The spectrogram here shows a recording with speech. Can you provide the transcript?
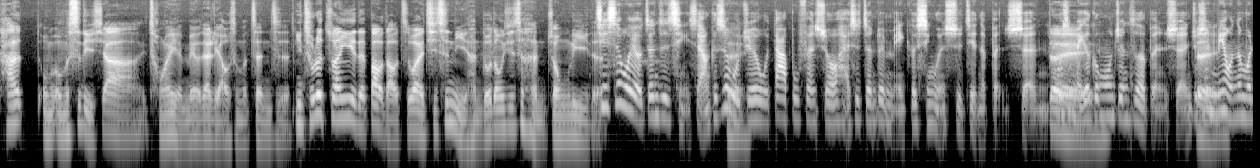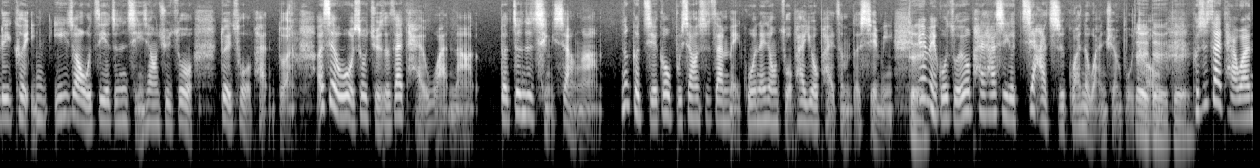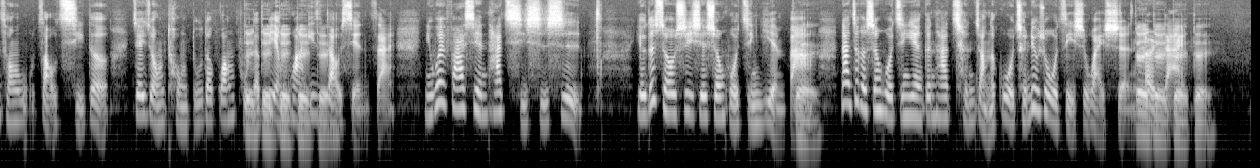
他，我们我们私底下从来也没有在聊什么政治。你除了专业的报道之外，其实你很多东西是很中立的。其实我有政治倾向，可是我觉得我大部分时候还是针对每一个新闻事件的本身，或是每个公共政策的本身，就是没有那么立刻依依照我自己的政治倾向去做对错判断。而且我有时候觉得在台湾啊的政治倾向啊。那个结构不像是在美国那种左派右派这么的鲜明，因为美国左右派它是一个价值观的完全不同。对对对。可是，在台湾从早期的这种统独的光谱的变化，一直到现在，你会发现它其实是有的时候是一些生活经验吧。那这个生活经验跟他成长的过程，例如说我自己是外省二代。对对对。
